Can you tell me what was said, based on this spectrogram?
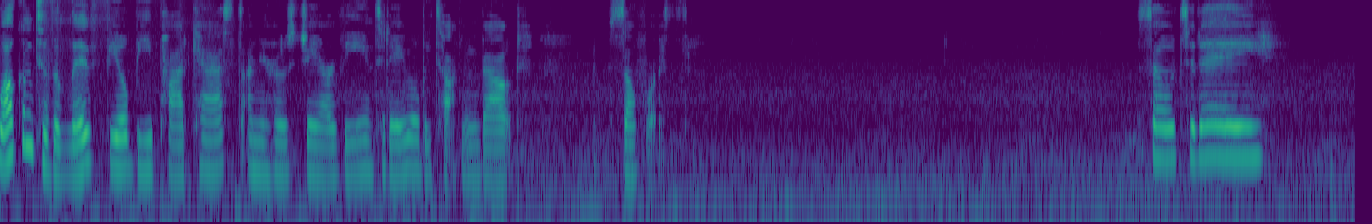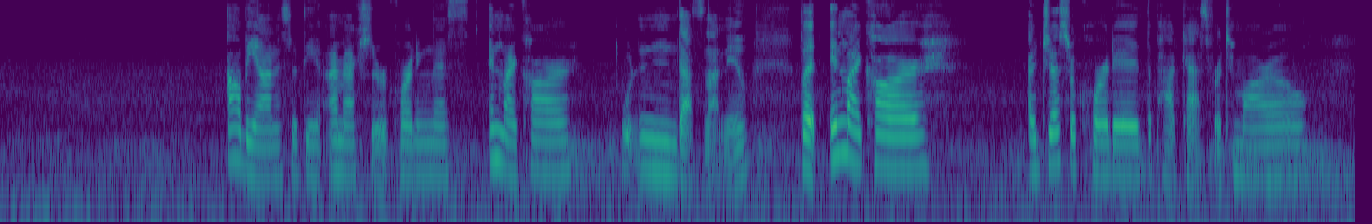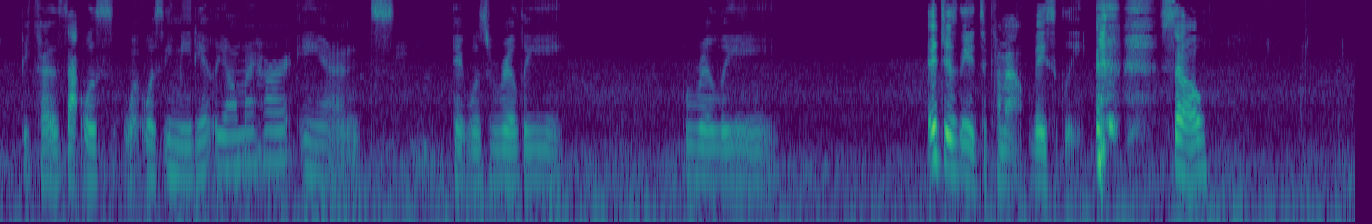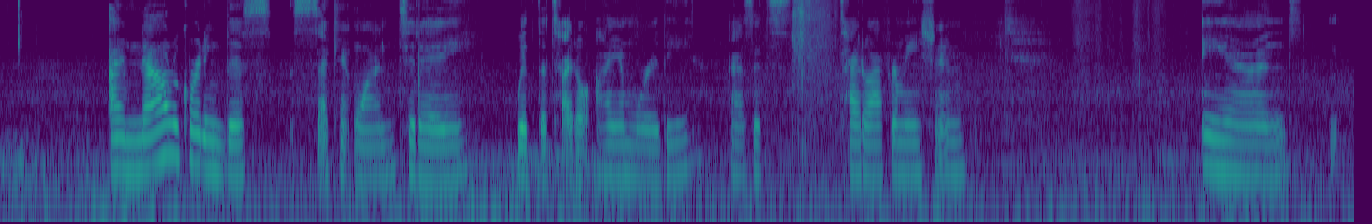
Welcome to the Live Feel Be podcast. I'm your host, JRV, and today we'll be talking about self worth. So, today, I'll be honest with you, I'm actually recording this in my car. That's not new, but in my car, I just recorded the podcast for tomorrow because that was what was immediately on my heart and it was really really it just needed to come out basically. So i'm now recording this second one today with the title i am worthy as its title affirmation. And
